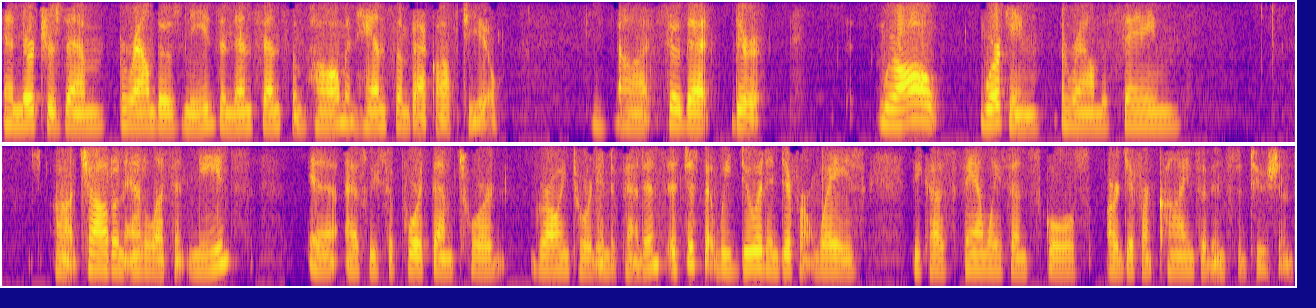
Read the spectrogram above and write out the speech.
and nurtures them around those needs and then sends them home and hands them back off to you mm-hmm. uh, so that they're we're all working around the same uh, child and adolescent needs uh, as we support them toward growing toward independence. It's just that we do it in different ways because families and schools are different kinds of institutions.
